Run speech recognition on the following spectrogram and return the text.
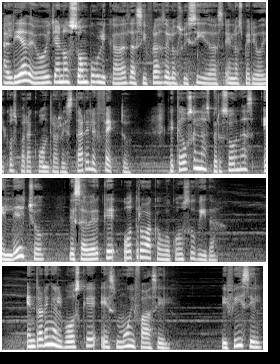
Al día de hoy ya no son publicadas las cifras de los suicidas en los periódicos para contrarrestar el efecto que causan las personas el hecho de saber que otro acabó con su vida. Entrar en el bosque es muy fácil. Difícil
